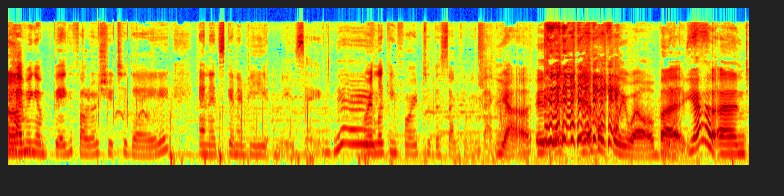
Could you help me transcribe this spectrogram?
We're Um, having a big photo shoot today, and it's gonna be amazing. Yay! We're looking forward to the sun coming back. Yeah, it, it, it hopefully will. But Yes. yeah, and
